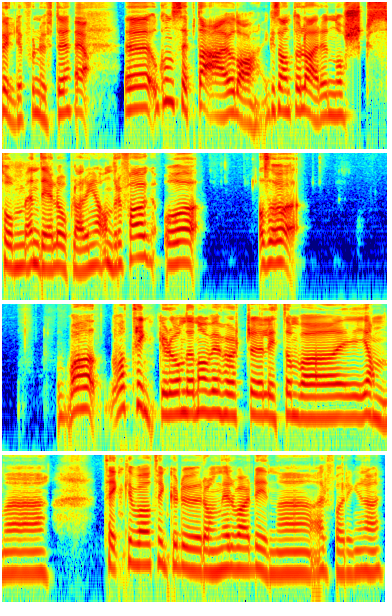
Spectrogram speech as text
Veldig fornuftig. Ja. Uh, konseptet er jo da sant, å lære norsk som en del av opplæring av andre fag. Og altså hva, hva, tenker du om det nå? Vi har hørt litt om hva Janne tenker. Hva tenker du, Ragnhild? Hva er dine erfaringer her?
